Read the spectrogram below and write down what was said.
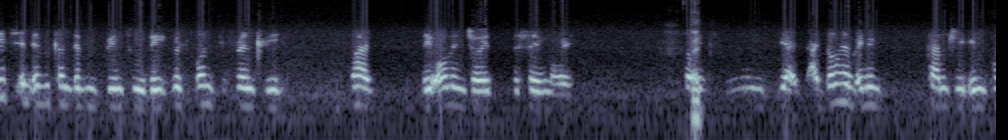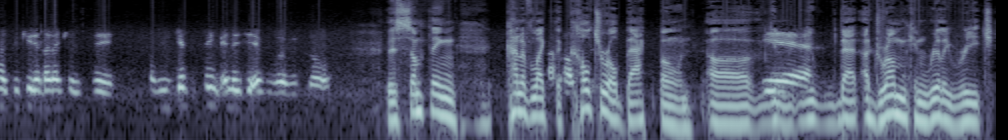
each and every country we've been to, they respond differently, but they all enjoy it the same way. So But- it's, yeah, I don't have any country in particular that I can say, but we get the same energy everywhere we go. There's something kind of like the cultural backbone uh, Yeah. you- that a drum can really reach.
